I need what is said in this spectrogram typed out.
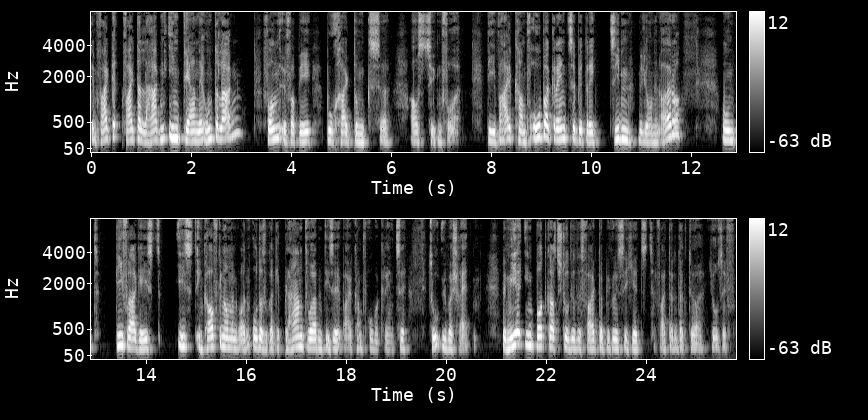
Dem Falter lagen interne Unterlagen von ÖVP Buchhaltungsauszügen vor. Die Wahlkampfobergrenze beträgt 7 Millionen Euro. Und die Frage ist, ist in Kauf genommen worden oder sogar geplant worden, diese Wahlkampfobergrenze zu überschreiten. Bei mir im Podcaststudio des Falter begrüße ich jetzt Falter-Redakteur Josef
